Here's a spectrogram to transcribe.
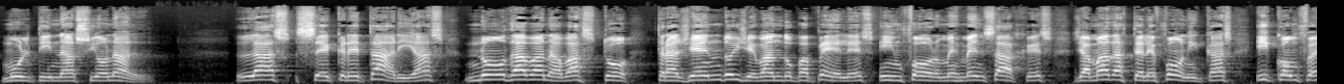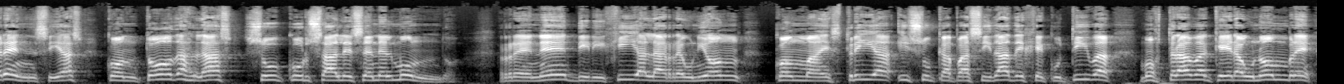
multinacional. Las secretarias no daban abasto trayendo y llevando papeles, informes, mensajes, llamadas telefónicas y conferencias con todas las sucursales en el mundo. René dirigía la reunión con maestría y su capacidad ejecutiva mostraba que era un hombre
